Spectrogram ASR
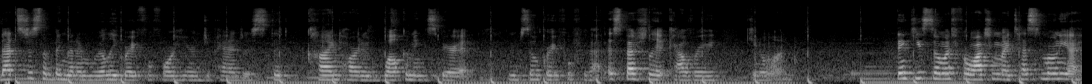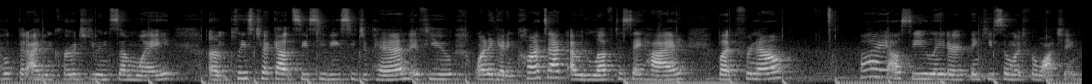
that's just something that I'm really grateful for here in Japan. Just the kind hearted, welcoming spirit. And I'm so grateful for that, especially at Calvary Okinawa. Thank you so much for watching my testimony. I hope that I've encouraged you in some way. Um, please check out CCBC Japan. If you want to get in contact, I would love to say hi. But for now, bye. I'll see you later. Thank you so much for watching.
